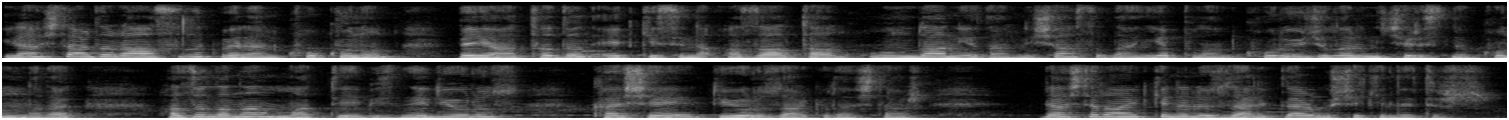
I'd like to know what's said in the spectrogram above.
İlaçlarda rahatsızlık veren kokunun veya tadın etkisini azaltan undan ya da nişastadan yapılan koruyucuların içerisine konularak hazırlanan maddeye biz ne diyoruz? Kaşe diyoruz arkadaşlar. İlaçlara ait genel özellikler bu şekildedir.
